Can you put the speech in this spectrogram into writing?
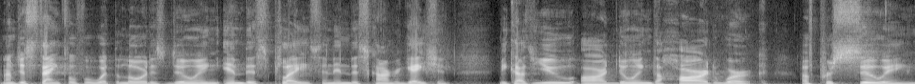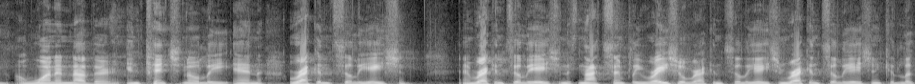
And I'm just thankful for what the Lord is doing in this place and in this congregation because you are doing the hard work of pursuing one another intentionally in reconciliation. And reconciliation is not simply racial reconciliation. Reconciliation could look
